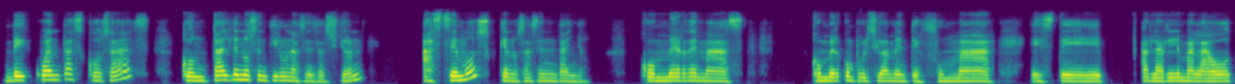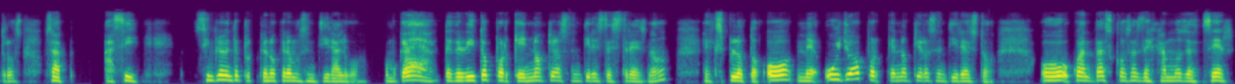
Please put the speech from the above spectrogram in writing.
Ve cuántas cosas, con tal de no sentir una sensación, hacemos que nos hacen daño. Comer de más, comer compulsivamente, fumar, este, hablarle mal a otros, o sea, así, simplemente porque no queremos sentir algo, como que ah, te grito porque no quiero sentir este estrés, ¿no? Exploto, o me huyo porque no quiero sentir esto, o cuántas cosas dejamos de hacer.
